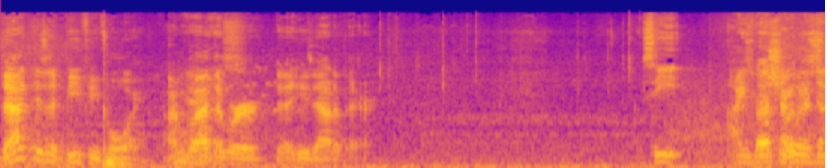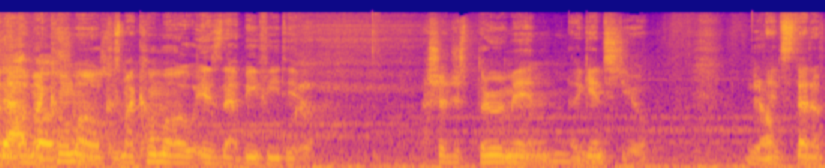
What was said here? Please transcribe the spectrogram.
that is a beefy boy. I'm glad that we're that he's out of there. See, I wish Especially I would with have done that with my stat Como because my Como is that beefy too. I should have just threw him in against you Yeah, instead of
